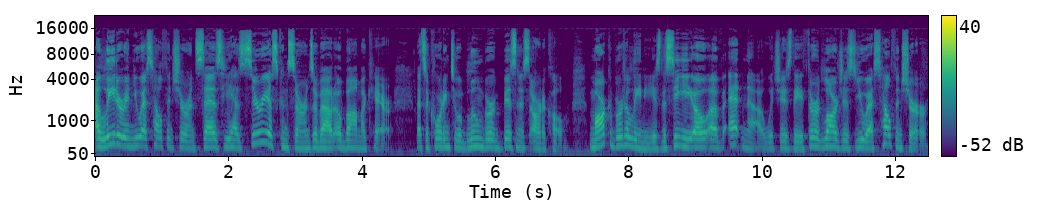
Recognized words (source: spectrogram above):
A leader in U.S. health insurance says he has serious concerns about Obamacare. That's according to a Bloomberg Business article. Mark Bertolini is the CEO of Aetna, which is the third largest U.S. health insurer.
